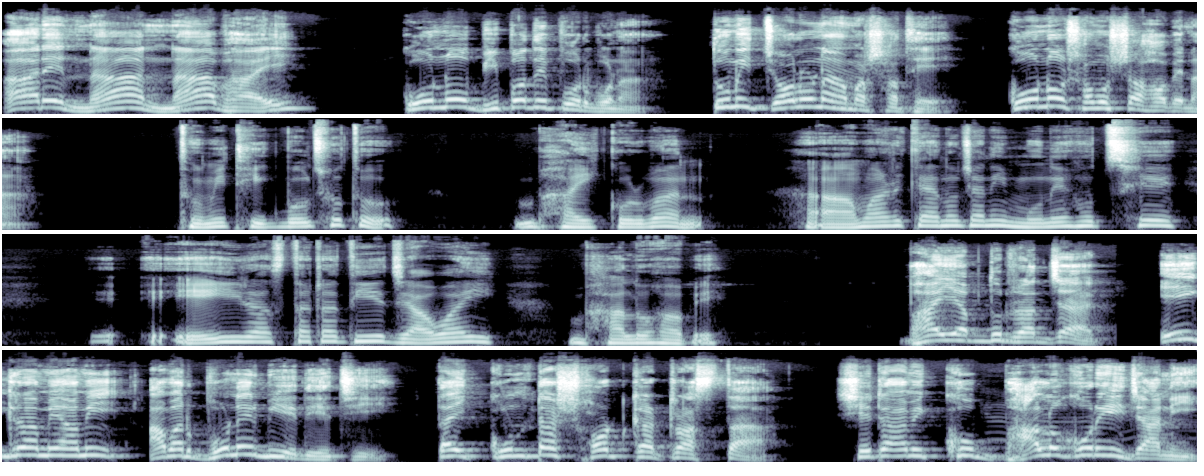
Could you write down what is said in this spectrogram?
আরে না না ভাই কোনো বিপদে পড়ব না। তুমি চলো না আমার সাথে কোনো সমস্যা হবে না। তুমি ঠিক বলছো তো। ভাই কোরবান আমার কেন জানি মনে হচ্ছে এ- এই রাস্তাটা দিয়ে যাওয়াই ভালো হবে। ভাই আব্দুর রাজ্জাক এই গ্রামে আমি আমার বোনের বিয়ে দিয়েছি তাই কোনটা শর্টকাট রাস্তা সেটা আমি খুব ভালো করেই জানি।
